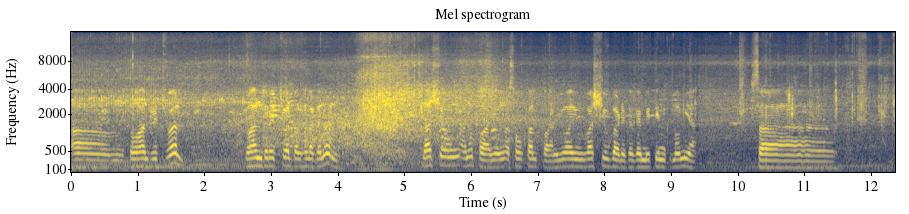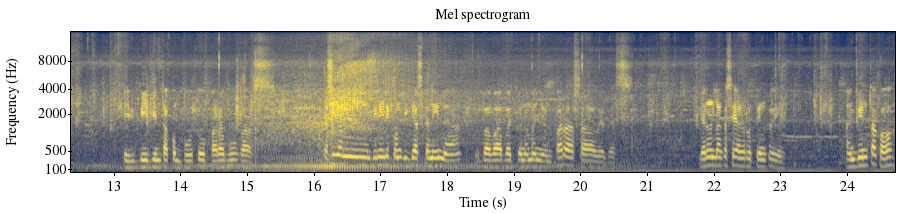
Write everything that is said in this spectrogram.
um, 212. 212 ang halaga nun. Plus yung ano pa, yung asukal pa, yung, yung wash sugar na gagamitin ko mamaya sa ibibinta kong puto para bukas. Kasi yung binili kong bigas kanina, ibababad ko naman yun para sa wegas. Ganun lang kasi ang routine ko eh. ang binta ko,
